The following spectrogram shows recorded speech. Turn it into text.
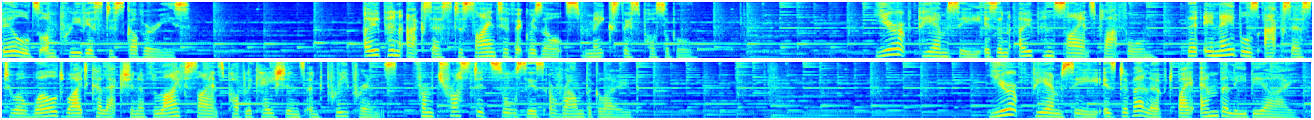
builds on previous discoveries. Open access to scientific results makes this possible. Europe PMC is an open science platform that enables access to a worldwide collection of life science publications and preprints from trusted sources around the globe. Europe PMC is developed by EMBL-EBI.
